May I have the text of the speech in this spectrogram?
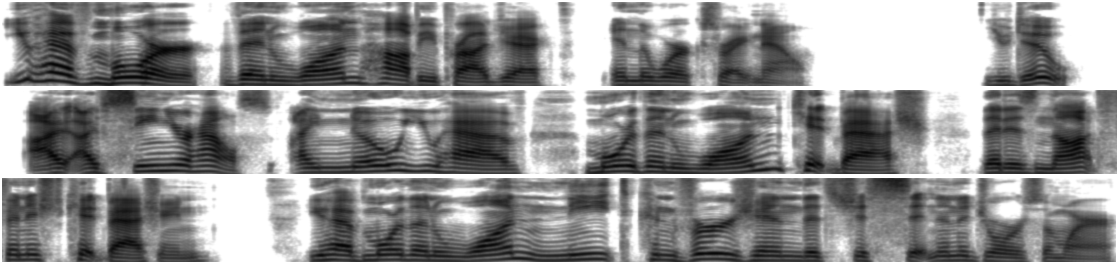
you have more than one hobby project in the works right now. You do. I, I've seen your house. I know you have more than one kit bash that is not finished kit bashing. You have more than one neat conversion that's just sitting in a drawer somewhere.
